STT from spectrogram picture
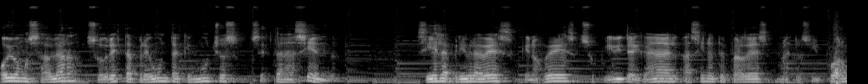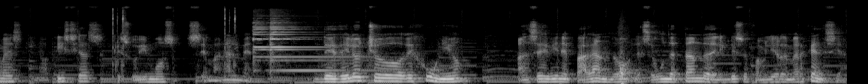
Hoy vamos a hablar sobre esta pregunta que muchos se están haciendo. Si es la primera vez que nos ves, suscríbete al canal, así no te perdés nuestros informes y noticias que subimos semanalmente. Desde el 8 de junio, ANSES viene pagando la segunda tanda del ingreso familiar de emergencia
